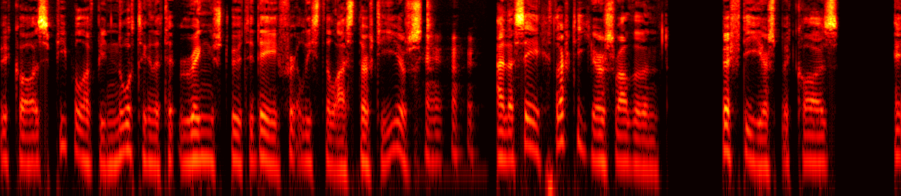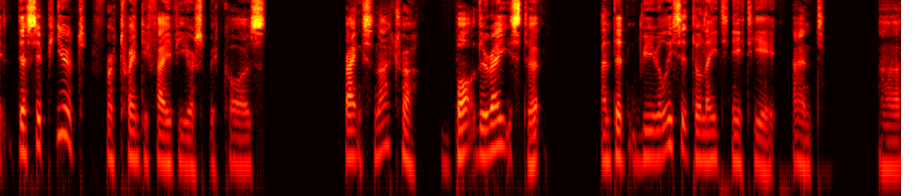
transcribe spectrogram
because people have been noting that it rings true today for at least the last 30 years. and I say 30 years rather than 50 years because it disappeared for 25 years because Frank Sinatra bought the rights to it and didn't re release it till 1988. And uh,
